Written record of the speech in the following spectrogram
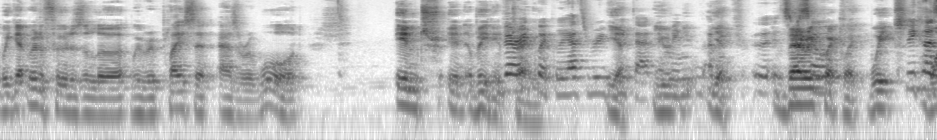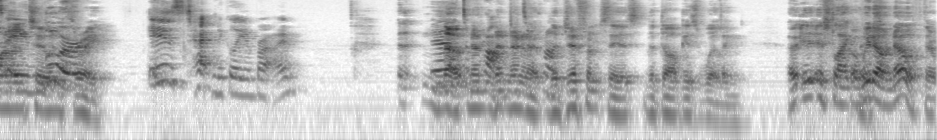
we get rid of food as a lure. We replace it as a reward in tr- in obedience Very training. quickly, I have to repeat Yeah, that. I mean, you- I yeah. mean, it's Very so- quickly, weeks Because one a two lure- and three. Is technically a bribe. Uh, Yeah, no, no, no, no, no, no. The difference is the dog is willing. Uh, it- It's like But we don't know if they're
